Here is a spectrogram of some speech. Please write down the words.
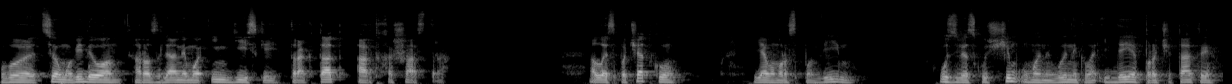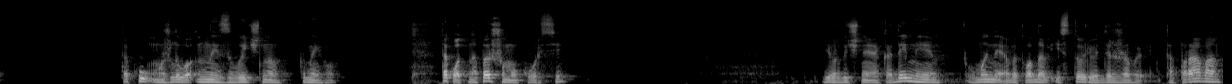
В цьому відео розглянемо індійський трактат Артхашастра. Але спочатку я вам розповім, у зв'язку з чим у мене виникла ідея прочитати таку, можливо, незвичну книгу. Так от, на першому курсі юридичної академії у мене викладав історію держави та права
